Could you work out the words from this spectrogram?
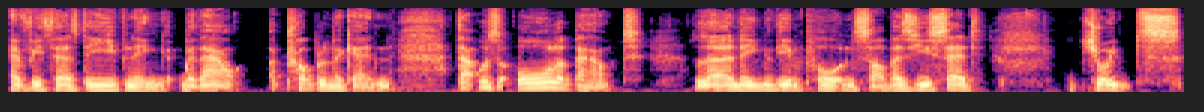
every Thursday evening without a problem again. That was all about learning the importance of, as you said, joints,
